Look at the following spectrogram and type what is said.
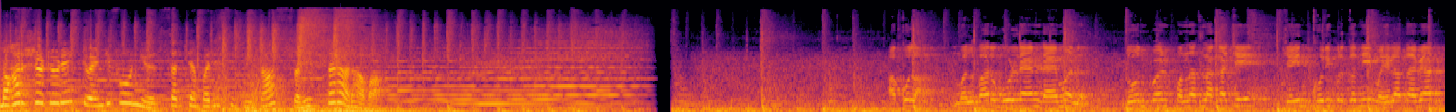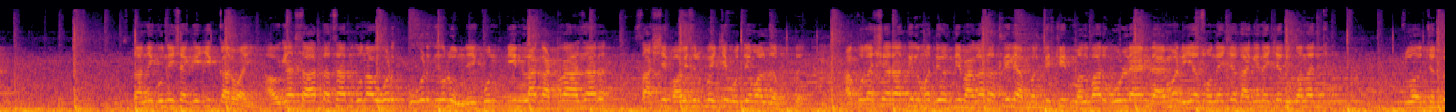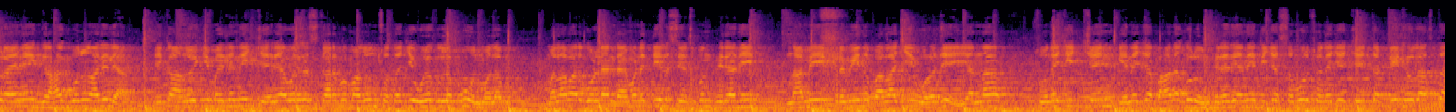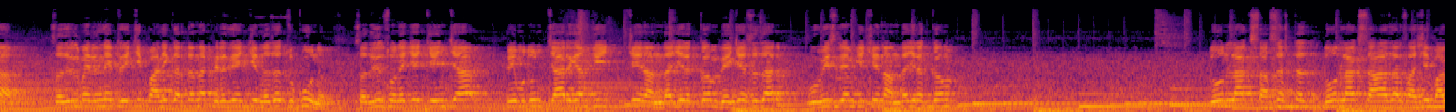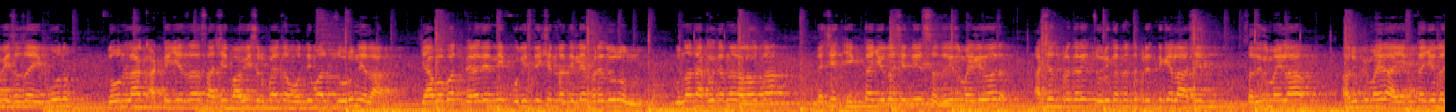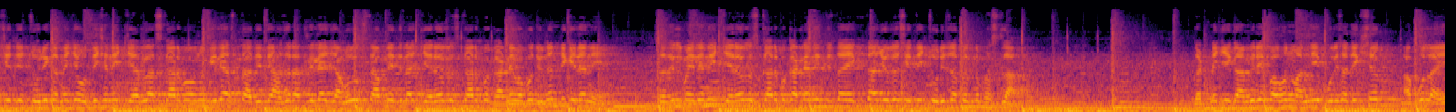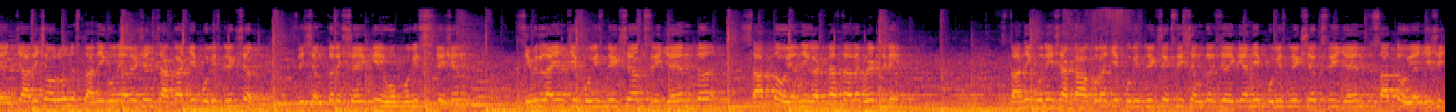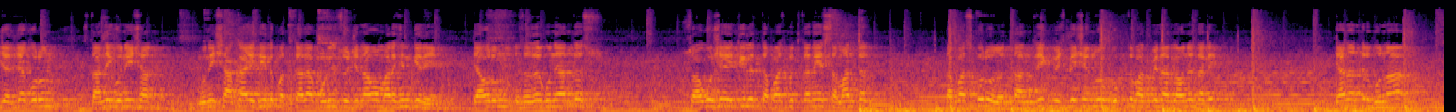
Maharashtra today twenty four news सत्य परिस्थितीचा सविस्तर आढावा. Akola Malabar gold and diamond दोन पॉईंट पन्नास लाखाचे चेन खोरी प्रकरणी महिला ताब्यात. स्थानिक गुन्हे शाखेची कारवाई. अवघ्या सहा तासात गुन्हा उघड उघड करून एकूण तीन लाख अठरा हजार सातशे बावीस रुपयांचे मुद्देमाल जप्त. अकोला शहरातील मध्यवर्ती भागात असलेल्या प्रतिष्ठित मलबार गोल्ड अँड डायमंड या सोन्याच्या दागिन्याच्या दुकानात चतुरायने ग्राहक बनून आलेल्या एका अनोळखी महिलेने चेहऱ्यावरील स्कार्फ बांधून स्वतःची ओळख लपवून मला मलाबार गोल्ड अँड डायमंड येथील सेल्समन फिर्यादी नामे प्रवीण बालाजी वहजे यांना सोन्याची चेन घेण्याच्या बहाणा करून फिर्यादीने तिच्या समोर सोन्याच्या चेनचा ट्रे ठेवला असता सदरील महिलेने ट्रेची पाणी करताना फिर्यादी नजर चुकून सदरील सोन्याच्या चेनच्या ट्रेमधून चार ग्रॅमची चेन अंदाजे रक्कम बेचाळीस हजार वीस ग्रॅमची चेन अंदाजे रक्कम दोन लाख सहासष्ट दोन लाख सहा हजार सहाशे बावीस हजार एकूण दोन लाख अठ्ठेचाळीस हजार सहाशे बावीस रुपयाचा मुद्देमाल चोरून नेला. त्याबाबत फिर्याद्यांनी पोलीस स्टेशनला दिल्या फिर्यादीवरून गुन्हा दाखल करण्यात आला होता. तसेच एकता ज्वेलर्स येथे सदरील महिलेवर अशाच प्रकारे चोरी करण्याचा प्रयत्न केला असेल. सदरील महिला आरोपी महिला एकता ज्वेलर्स येथे चोरी करण्याच्या उद्देशाने चेहऱ्याला स्कार्फ म्हणून गेले असता तिथे हजर असलेल्या जागरूक स्टाफने तिला चेहऱ्यावर स्कार्फ काढण्याबाबत विनंती केल्याने सदरील महिलेने चेहऱ्यावर स्कार्फ काढल्याने तिचा एकता ज्वेलर्स येथे चोरीचा प्रयत्न फसला. घटनेचे गांभीर्य पाहून माननीय पोलीस अधीक्षक अकोला यांच्या आदेशावरून स्थानिक गुन्हे अन्वेषण शाखाचे पोलीस निरीक्षक श्री शंकर शेळके व पोलीस स्टेशन सिव्हिल लाईनचे पोलीस निरीक्षक श्री जयंत सातव यांनी घटनास्थळाला भेट दिली. स्थानिक गुन्हे शाखा अकोलाचे पोलीस निरीक्षक श्री शंकर शेळके यांनी पोलीस निरीक्षक श्री जयंत सातव यांच्याशी चर्चा करून स्थानिक गुन्हे शा गुन्हे शाखा येथील पथकाला पुढील सूचना व मार्गदर्शन केले. त्यावरून सदर गुन्ह्यात स्वागोशा येथील तपास पथकाने समांतर तपास करून तांत्रिक विश्लेषण व गुप्त बातमीदार लावण्यात आले. त्यानंतर गुन्हा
